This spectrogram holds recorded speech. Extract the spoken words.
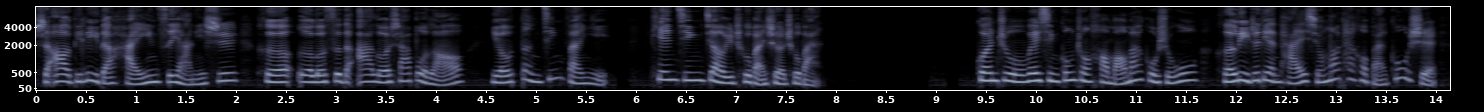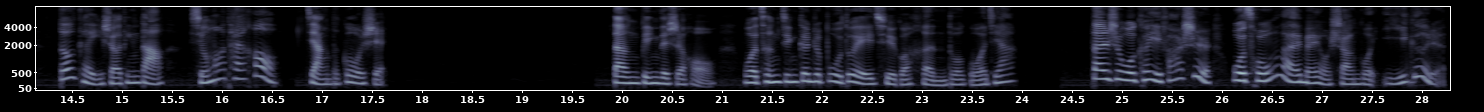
是奥地利的海因茨·雅尼施和俄罗斯的阿罗沙布劳，由邓晶翻译，天津教育出版社出版。关注微信公众号“毛妈故事屋”和荔枝电台“熊猫太后摆故事”，都可以收听到熊猫太后。讲的故事。当兵的时候，我曾经跟着部队去过很多国家，但是我可以发誓，我从来没有伤过一个人。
